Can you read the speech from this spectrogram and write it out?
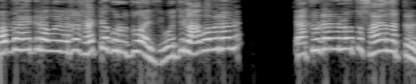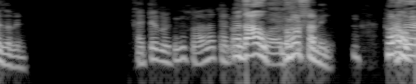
সব জায়গায় কিনা ওই ভাষা ষাটটা গরু তুই আইসি ওই যে লাভ হবে না না? একশো টাকা হলেও তো ছয় হাজার টাকা যাবেন। যাও সমস্যা নেই। আচ্ছা,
